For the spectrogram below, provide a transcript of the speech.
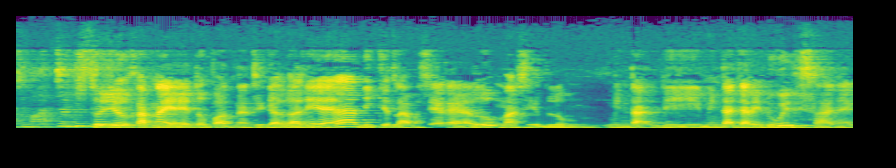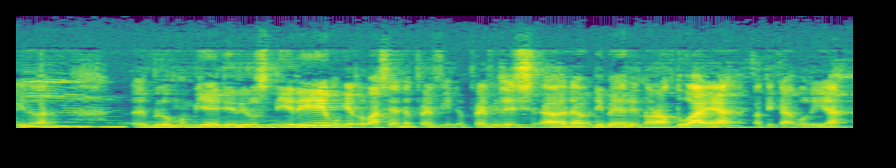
macam-macam sih. setuju. Karena ya itu potensi gagalnya ya dikit lah. Maksudnya kayak lu masih belum minta diminta cari duit misalnya gitu kan. Hmm. Eh, belum membiayai diri lu sendiri mungkin lu masih ada privi- privilege eh, da- dibayarin orang tua ya ketika kuliah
